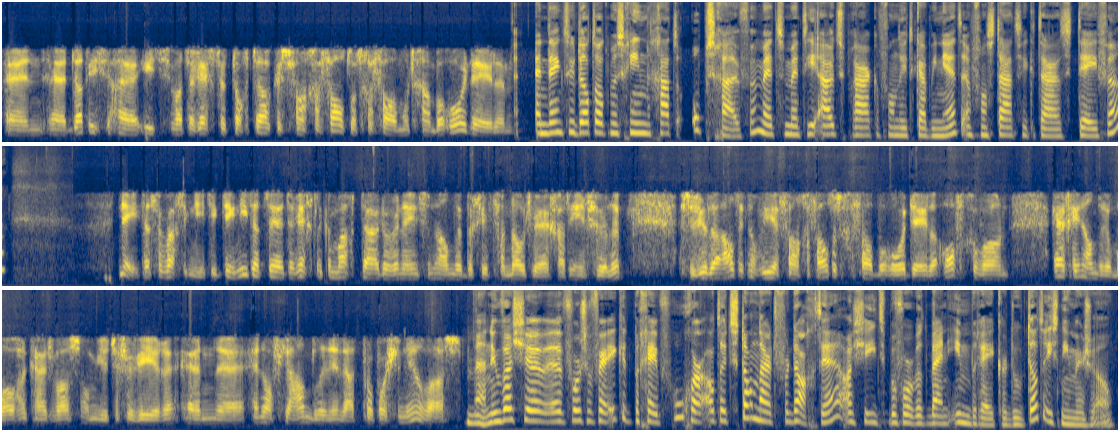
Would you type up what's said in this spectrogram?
En uh, dat is uh, iets wat de rechter toch telkens van geval tot geval moet gaan beoordelen. En denkt u dat dat misschien gaat opschuiven met, met die uitspraken van dit kabinet en van staatssecretaris Teven? Nee, dat verwacht ik niet. Ik denk niet dat de rechterlijke macht daardoor ineens een ander begrip van noodwerk gaat invullen. Ze zullen altijd nog weer van geval tot geval beoordelen of gewoon er geen andere mogelijkheid was om je te verweren en, en of je handelen inderdaad proportioneel was. Nou, nu was je, voor zover ik het begreep, vroeger altijd standaard verdacht, hè? Als je iets bijvoorbeeld bij een inbreker doet. Dat is niet meer zo.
